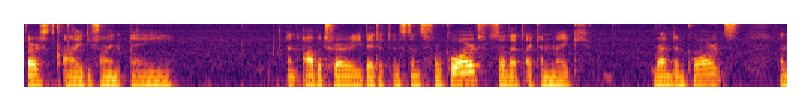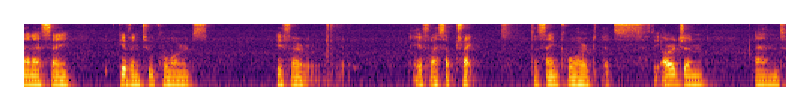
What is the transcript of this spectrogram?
first I define a an arbitrary data instance for coord so that I can make random coords and then I say given two coords if I if I subtract the same coord it's the origin and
